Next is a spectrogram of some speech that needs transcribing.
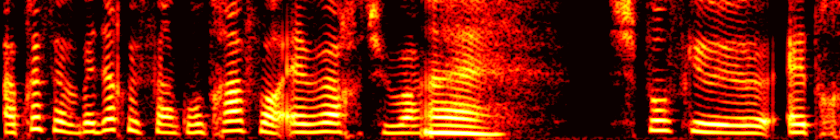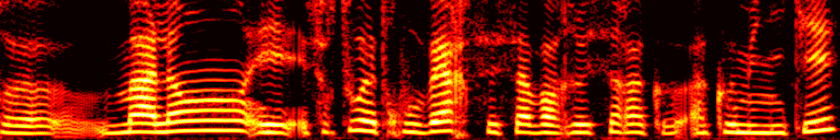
après ça veut pas dire que c'est un contrat forever, tu vois. Je pense que être euh, malin et surtout être ouvert, c'est savoir réussir à, co- à communiquer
